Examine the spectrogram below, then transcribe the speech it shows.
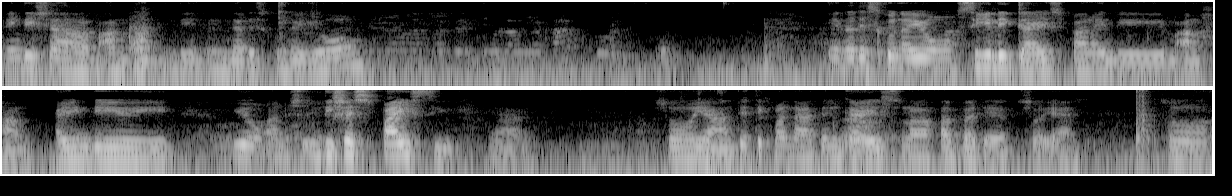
hindi siya maanghang. Hindi inalis ko na yung inalis ko na yung sili guys para hindi maanghang. Ay hindi yung ano hindi siya spicy. Yan. So yan, titikman natin guys mga kabaden. So yan. So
